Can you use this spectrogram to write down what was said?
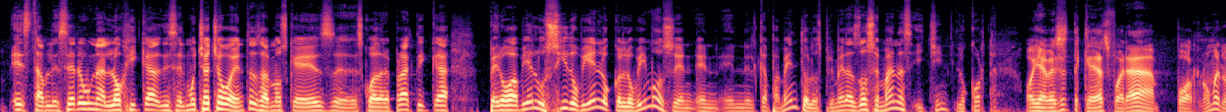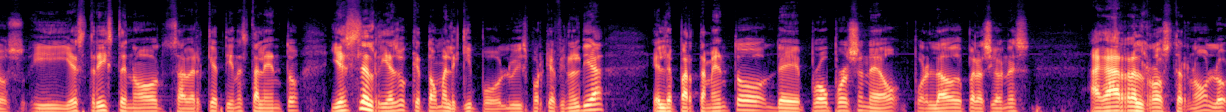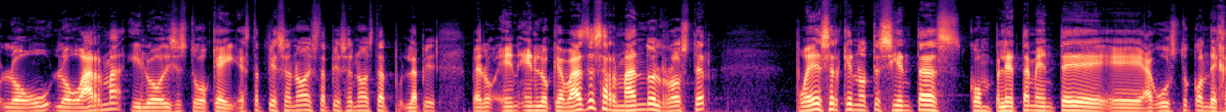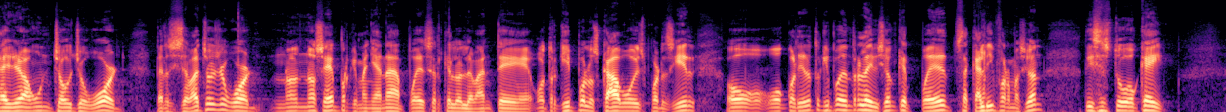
establecer una lógica. Dice el muchacho, bueno, entonces sabemos que es eh, escuadra de práctica, pero había lucido bien lo que lo vimos en, en- en el campamento las primeras dos semanas y chin, lo cortan. Oye, a veces te quedas fuera por números y es triste no saber que tienes talento y ese es el riesgo que toma el equipo, Luis, porque al final del día el departamento de Pro Personnel por el lado de operaciones agarra el roster, ¿no? Lo, lo, lo arma y luego dices tú, ok, esta pieza no, esta pieza no, esta la pie-". pero en, en lo que vas desarmando el roster puede ser que no te sientas completamente eh, a gusto con dejar ir a un Jojo Ward. Pero si se va Jojo Ward, no, no sé, porque mañana puede ser que lo levante otro equipo, los Cowboys, por decir, o, o cualquier otro equipo dentro de la división que puede sacar la información. Dices tú, ok,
